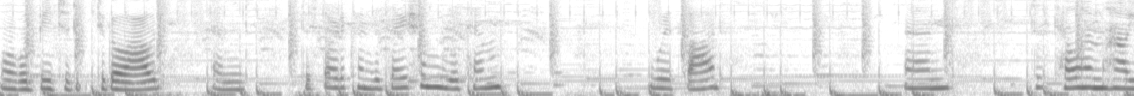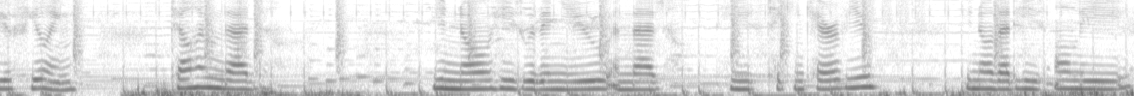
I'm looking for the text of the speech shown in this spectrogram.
or would be to, to go out and to start a conversation with Him, with God, and just tell Him how you're feeling. Tell Him that you know He's within you and that He's taking care of you. You know that He's only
